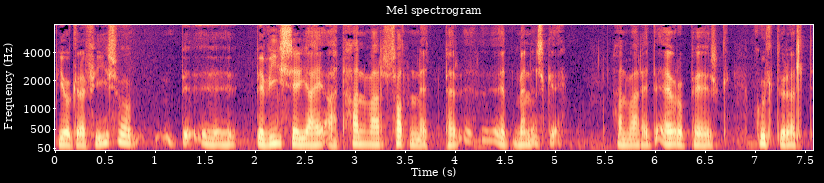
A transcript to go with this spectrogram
biografi så beviser jeg at han var sånn et, et menneske. Han var et europeisk, kulturelt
